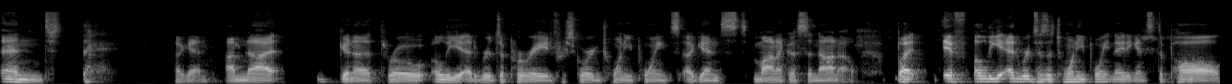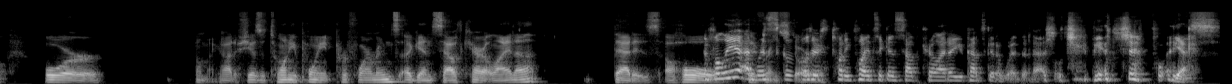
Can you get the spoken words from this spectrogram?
and again, I'm not gonna throw Aaliyah Edwards a parade for scoring 20 points against Monika Czinano. But if Aaliyah Edwards has a 20 point night against DePaul, or oh my god, if she has a 20 point performance against South Carolina, that is a whole if Aaliyah Edwards scores 20 points against South Carolina, UConn's gonna win the national championship. Like, yes,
